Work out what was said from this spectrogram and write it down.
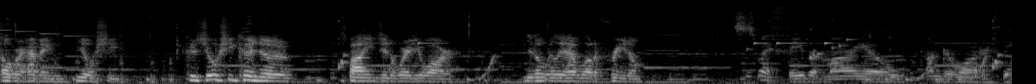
over having Yoshi. Because Yoshi kind of binds you to where you are. You don't really have a lot of freedom. This is my favorite Mario underwater theme.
